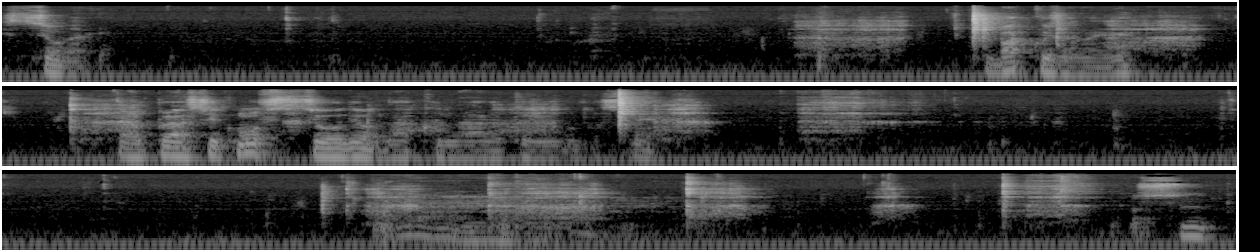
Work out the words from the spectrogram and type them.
必要ない。バッグじゃないね。プラスチックも必要ではなくなるということですね。スープ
